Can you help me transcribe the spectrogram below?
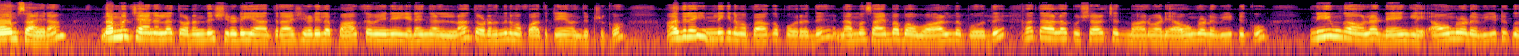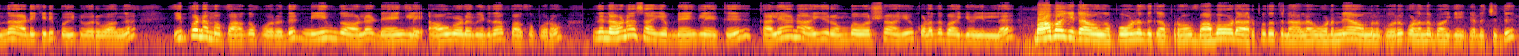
ஓம் சாய்ராம். நம்ம சேனலில் தொடர்ந்து ஷிரடி யாத்ரா ஷிரடியில் பார்க்க வேண்டிய இடங்கள்லாம் தொடர்ந்து நம்ம பார்த்துட்டே வந்துட்ருக்கோம் அதில் இன்றைக்கி நம்ம பார்க்க போகிறது நம்ம சாய்பாபா வாழ்ந்த போது அகத்தால குஷால் சந்த் மார்வாடி அவங்களோட வீட்டுக்கும் நீம்காவில் டேங்லே அவங்களோட வீட்டுக்கும் தான் அடிக்கடி போயிட்டு வருவாங்க. இப்போ நம்ம பார்க்க போகிறது நீம்காவில் டேங்லே அவங்களோட வீடு தான் பார்க்க போகிறோம் இந்த நானா சாஹிப் டேங்லேக்கு கல்யாணம் ஆகி ரொம்ப வருஷம் ஆகியும் குழந்தை பாக்கியம் இல்லை. பாபா கிட்ட அவங்க போனதுக்கு அப்புறம் பாபாவோட அற்புதத்தினால உடனே அவங்களுக்கு ஒரு குழந்தை பாக்கியம் கிடைச்சிது.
